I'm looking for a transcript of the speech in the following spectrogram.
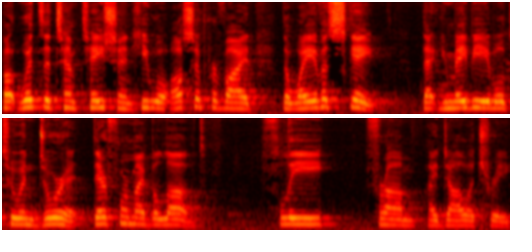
but with the temptation, he will also provide the way of escape that you may be able to endure it. Therefore, my beloved, flee from idolatry.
